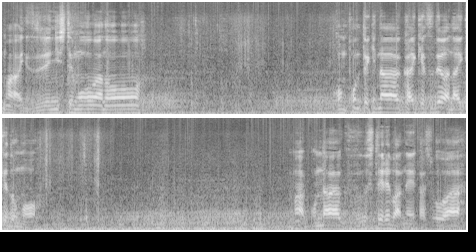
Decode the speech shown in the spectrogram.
まあいずれにしてもあの根本的な解決ではないけどもまあこんな工夫してればね多少は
